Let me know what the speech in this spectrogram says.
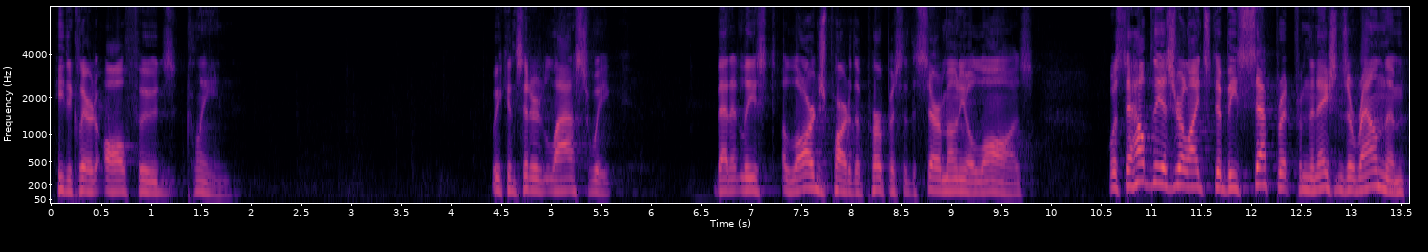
he declared all foods clean. We considered last week that at least a large part of the purpose of the ceremonial laws was to help the Israelites to be separate from the nations around them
